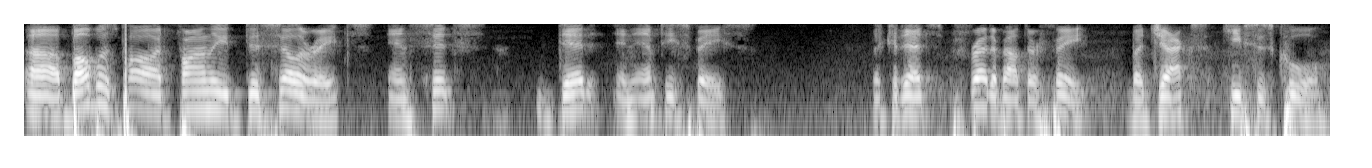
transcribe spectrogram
Uh, pod finally decelerates and sits dead in empty space. The cadets fret about their fate, but Jax keeps his cool.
